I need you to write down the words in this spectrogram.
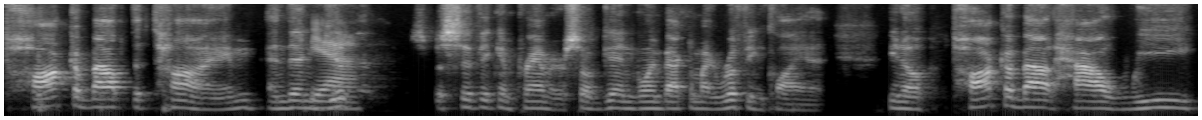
Talk about the time and then yeah. give them specific and parameters. So again, going back to my roofing client, you know, talk about how we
